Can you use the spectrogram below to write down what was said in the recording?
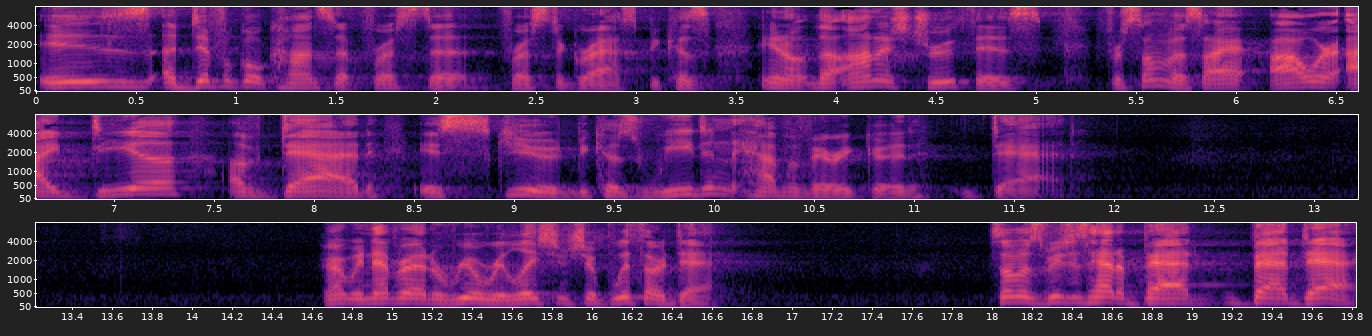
is a difficult concept for us to for us to grasp because you know the honest truth is for some of us our, our idea of dad is skewed because we didn't have a very good dad. Right? We never had a real relationship with our dad. Some of us, we just had a bad, bad dad.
